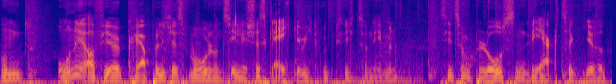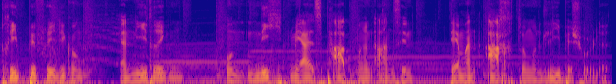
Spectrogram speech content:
Und ohne auf ihr körperliches Wohl und seelisches Gleichgewicht Rücksicht zu nehmen, sie zum bloßen Werkzeug ihrer Triebbefriedigung erniedrigen und nicht mehr als Partnerin ansehen, der man Achtung und Liebe schuldet.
